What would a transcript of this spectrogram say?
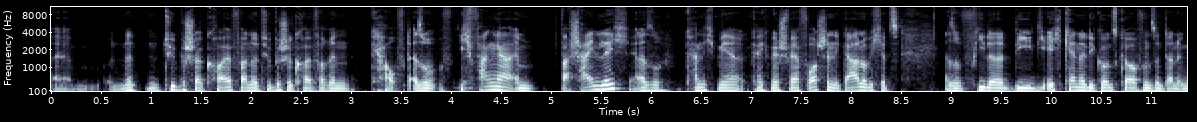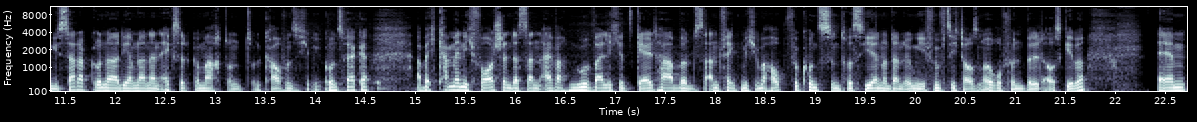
ähm, eine, ein typischer Käufer, eine typische Käuferin kauft. Also ich fange ja im wahrscheinlich, also kann ich mir kann ich mir schwer vorstellen, egal ob ich jetzt also viele die die ich kenne, die Kunst kaufen, sind dann irgendwie Startup Gründer, die haben dann einen Exit gemacht und und kaufen sich irgendwie Kunstwerke, aber ich kann mir nicht vorstellen, dass dann einfach nur weil ich jetzt Geld habe, das anfängt mich überhaupt für Kunst zu interessieren und dann irgendwie 50.000 Euro für ein Bild ausgebe. Ähm,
